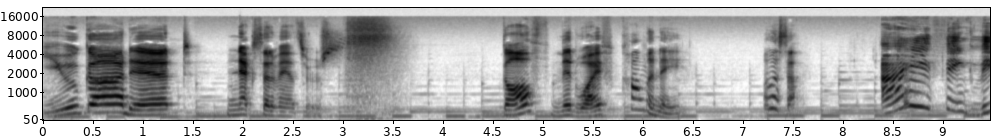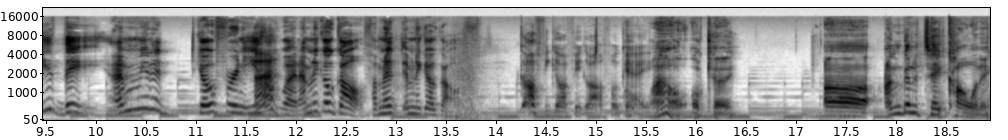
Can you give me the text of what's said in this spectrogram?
You got it. Next set of answers. Golf, midwife, colony. Melissa. I think these. They. I'm gonna go for an easy Ah. one. I'm gonna go golf. I'm gonna. I'm gonna go golf. Golfy, golfy, golf. Okay. Wow. Okay. Uh, I'm gonna take colony.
